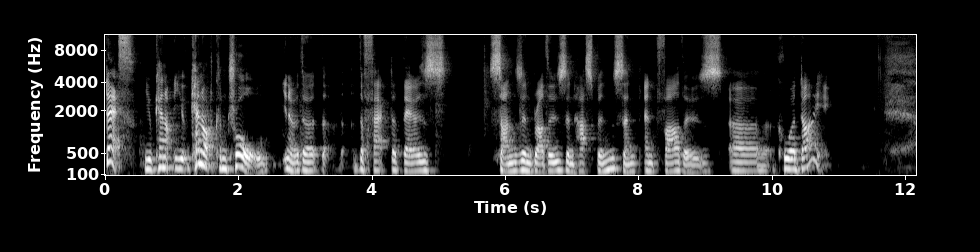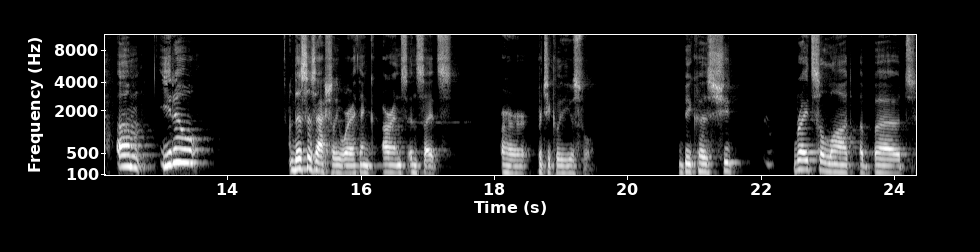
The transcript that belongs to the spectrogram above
death. You cannot you cannot control you know the the, the fact that there's sons and brothers and husbands and and fathers uh, who are dying. Um, you know, this is actually where I think Arendt's insights are particularly useful because she writes a lot about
